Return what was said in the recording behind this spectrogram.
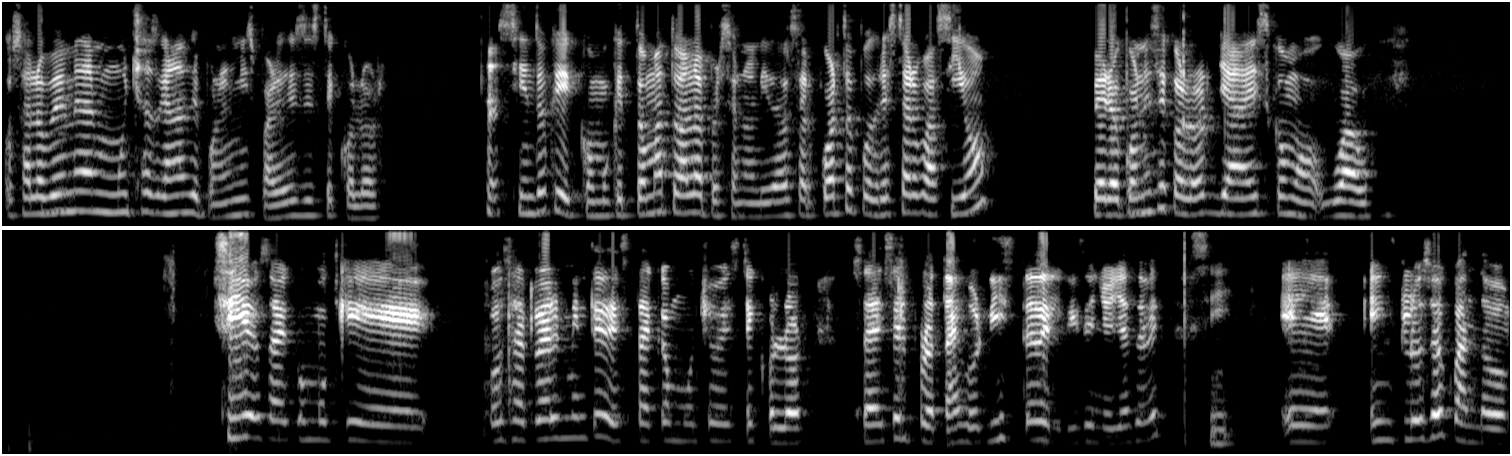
o sea, lo veo y me dan muchas ganas de poner mis paredes de este color. Siento que como que toma toda la personalidad, o sea, el cuarto podría estar vacío, pero con ese color ya es como, wow. Sí, o sea, como que, o sea, realmente destaca mucho este color, o sea, es el protagonista del diseño, ya sabes. Sí. Eh, incluso cuando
